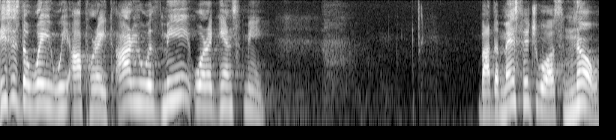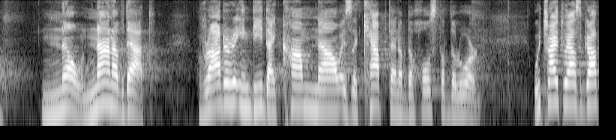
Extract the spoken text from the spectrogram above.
This is the way we operate. Are you with me or against me? But the message was no, no, none of that. Rather, indeed, I come now as a captain of the host of the Lord. We try to ask God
